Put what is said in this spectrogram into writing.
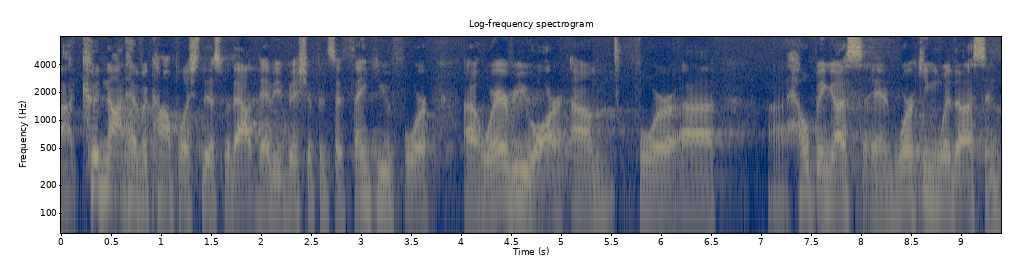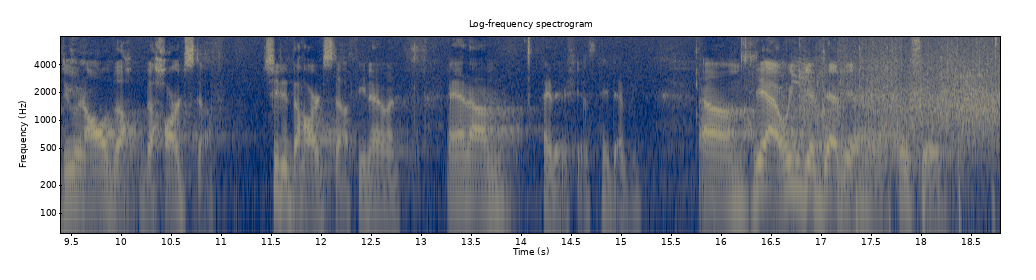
uh, could not have accomplished this without Debbie Bishop. And so thank you for uh, wherever you are um, for uh, uh, helping us and working with us and doing all the, the hard stuff. She did the hard stuff, you know. And, and um, hey, there she is. Hey, Debbie. Um, yeah, we can give Debbie a hand for sure.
